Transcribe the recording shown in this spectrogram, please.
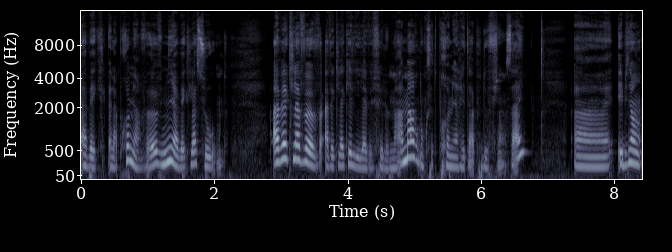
avec la première veuve, ni avec la seconde. Avec la veuve avec laquelle il avait fait le Mahamar, donc cette première étape de fiançailles, euh, eh bien,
